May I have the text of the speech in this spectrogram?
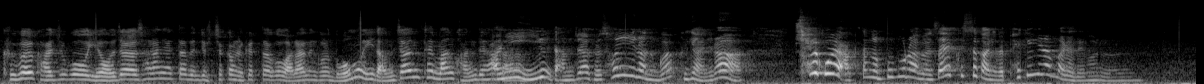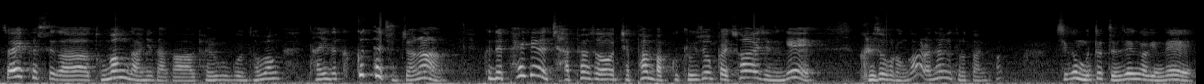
그걸 가지고 이 여자를 사랑했다든지 죄책감을 느꼈다고 말하는 건 너무 이 남자한테만 관대하다. 아니, 이 남자가 그래서 선인이라는 거야? 그게 아니라 최고의 악당을 뽑으라면 사이크스가 아니라 패긴이란 말이야, 내 말은. 사이크스가 도망 다니다가 결국은 도망 다니다 그 끝에 죽잖아. 근데 패기는 잡혀서 재판받고 교수형까지 처해지는 게 그래서 그런가? 라는 생각이 들었다니까? 지금 문득 든 생각인데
